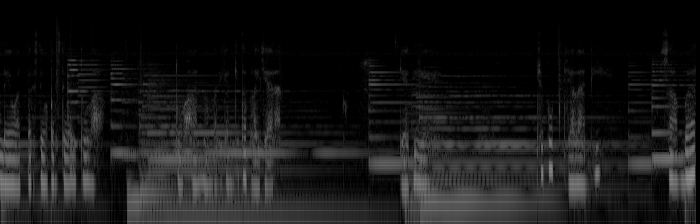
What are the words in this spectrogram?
Lewat peristiwa-peristiwa itulah Tuhan memberikan kita pelajaran. Jadi cukup jalani, sabar,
